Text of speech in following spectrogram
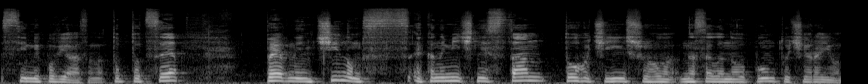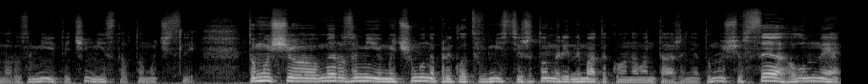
з цим і пов'язано. Тобто, це певним чином економічний стан того чи іншого населеного пункту чи району, розумієте, чи міста в тому числі. Тому що ми розуміємо, чому, наприклад, в місті Житомирі нема такого навантаження, тому що все головне.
